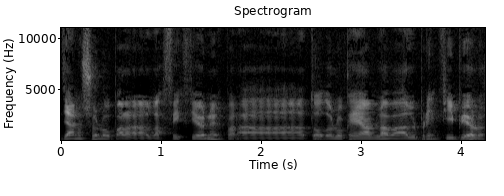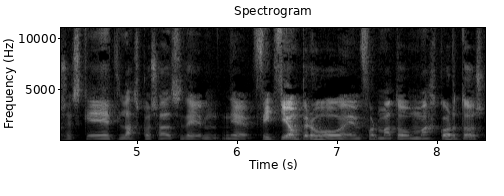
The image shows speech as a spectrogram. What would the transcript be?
ya no solo para las ficciones, para todo lo que hablaba al principio, los sketches, las cosas de, ficción, pero en formatos más cortos,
